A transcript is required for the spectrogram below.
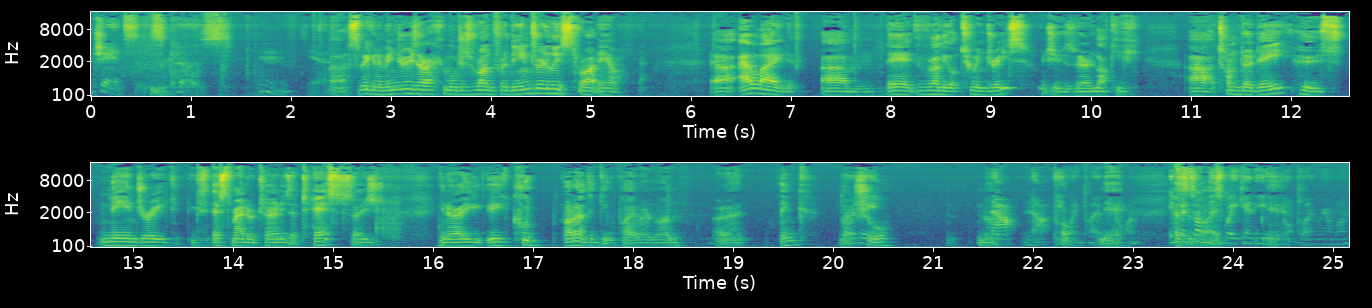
chances because, mm, yeah. Uh, speaking of injuries, I reckon we'll just run through the injury list right now. Uh, Adelaide, um, they- they've only got two injuries, which is very lucky. Uh, Tom Doedee, whose knee injury estimated return is a test, so he's, you know, he, he could. I don't think he'll play round one. I don't think. Not Doedee? sure. No. Nah, nah, he Prob- won't play yeah. round one. If Hasn't it's on this weekend, he Yeah. will not play round one.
